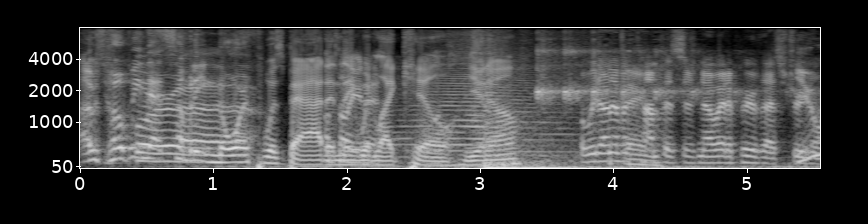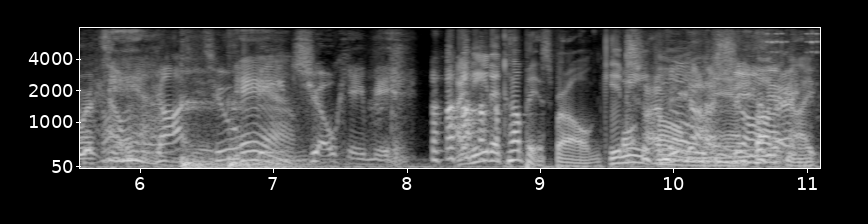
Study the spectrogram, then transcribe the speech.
I was hoping that somebody uh, north was bad and they would, like, kill, you know? But we don't have a compass. There's no way to prove that's true north. Damn. got to Damn. be joking me. I need a compass, bro. Give me. Oh, Oh, man. Fuck my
